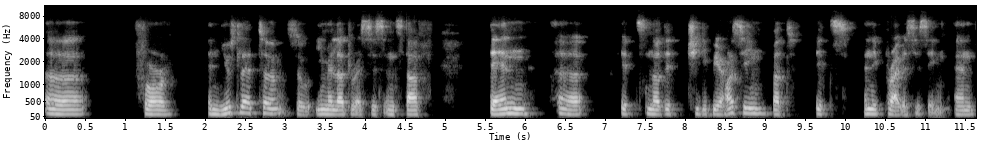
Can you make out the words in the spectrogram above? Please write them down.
uh, for a newsletter, so email addresses and stuff, then uh, it's not a GDPR thing, but it's an e-privacy thing. And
